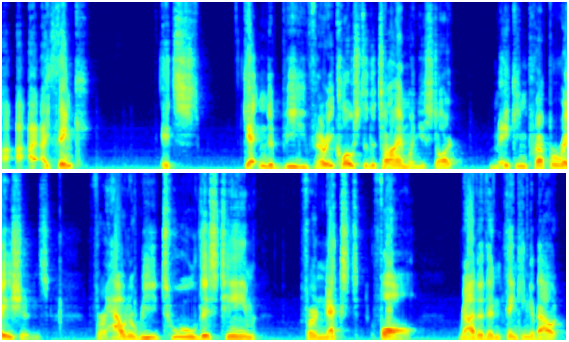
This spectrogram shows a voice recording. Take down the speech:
I, I, I think it's getting to be very close to the time when you start making preparations for how to retool this team for next fall rather than thinking about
